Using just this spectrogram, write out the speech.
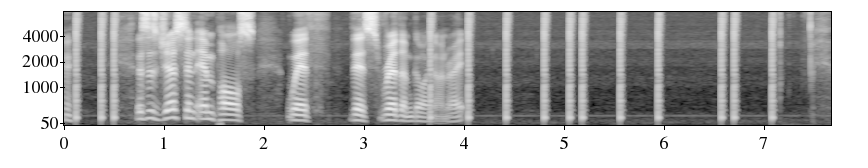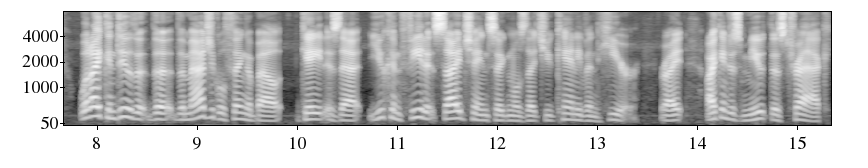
This is just an impulse with this rhythm going on, right? What I can do, the, the, the magical thing about Gate is that you can feed it sidechain signals that you can't even hear, right? I can just mute this track,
